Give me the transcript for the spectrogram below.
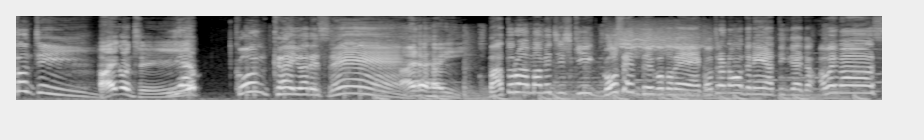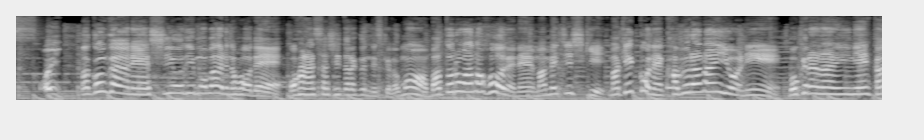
こんち。はい、こんち。今回はですね、はいはいはい。バトロワ豆知識5選ということで、こちらの方でね、やっていきたいと思います。おい。まあ、今回はね、COD モバイルの方でお話しさせていただくんですけども、バトロワの方でね、豆知識、まあ、結構ね、被らないように、僕らなりにね、考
